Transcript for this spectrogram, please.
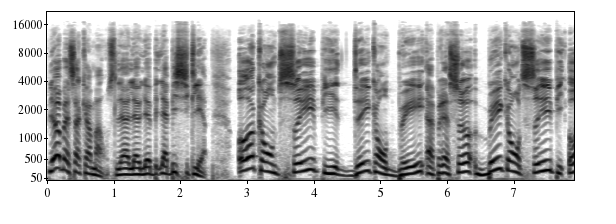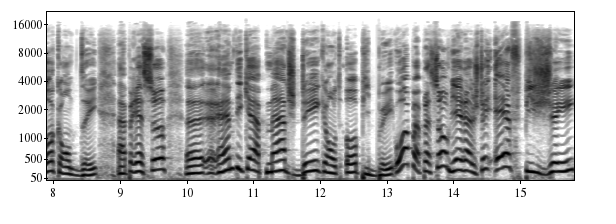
Puis là, ben, ça commence, la, la bicyclette. A contre C, puis D contre B. Après ça, B contre C, puis A contre D. Après ça, euh, handicap match D contre A, puis B. Hop, après ça, on vient rajouter F, puis G.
